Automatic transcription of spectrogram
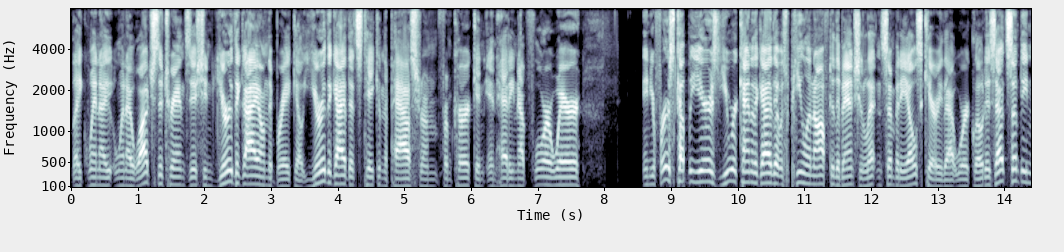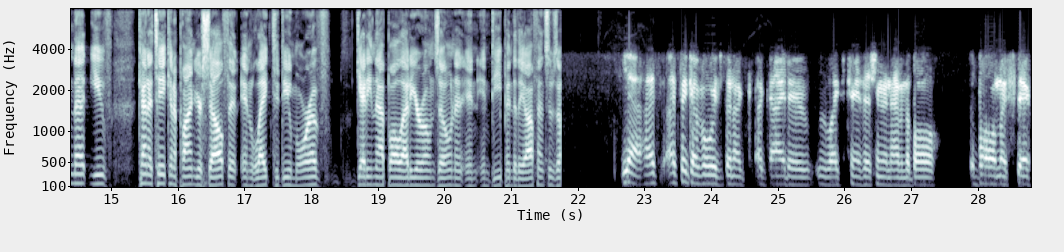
like when I when I watch the transition, you're the guy on the breakout. You're the guy that's taking the pass from from Kirk and, and heading up floor where in your first couple years, you were kind of the guy that was peeling off to the bench and letting somebody else carry that workload. Is that something that you've kind of taken upon yourself and, and like to do more of, getting that ball out of your own zone and, and, and deep into the offensive zone? Yeah, I I think I've always been a, a guy to, who likes transition and having the ball the ball on my stick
